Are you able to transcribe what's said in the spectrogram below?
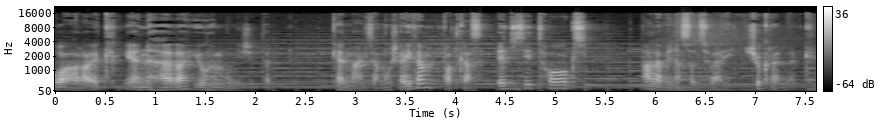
وآرائك لأن هذا يهمني جدا. كان معك زعموش هيثم بودكاست إجزي توكس على منصة سواري. شكرا لك.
